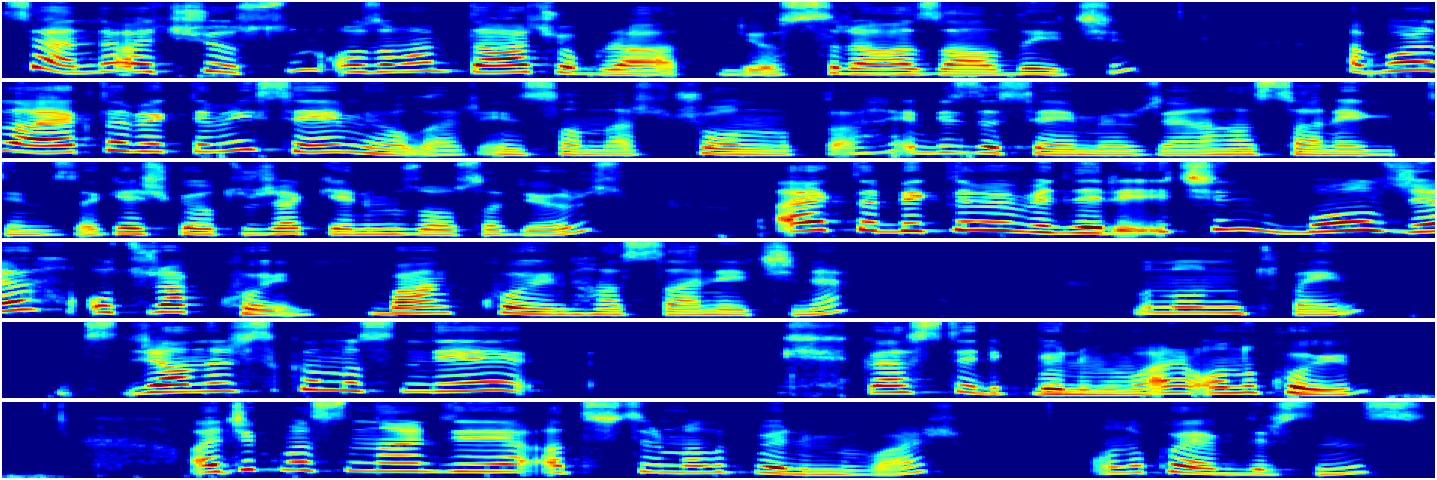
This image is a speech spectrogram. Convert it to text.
sen de açıyorsun. O zaman daha çok rahatlıyor sıra azaldığı için. Ha, bu arada ayakta beklemeyi sevmiyorlar insanlar çoğunlukla. E, biz de sevmiyoruz yani hastaneye gittiğimizde. "Keşke oturacak yerimiz olsa." diyoruz. Ayakta beklememeleri için bolca oturak koyun, bank koyun hastane içine. Bunu unutmayın. Canları sıkılmasın diye gazetelik bölümü var, onu koyun. Acıkmasınlar diye atıştırmalık bölümü var. Onu koyabilirsiniz.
